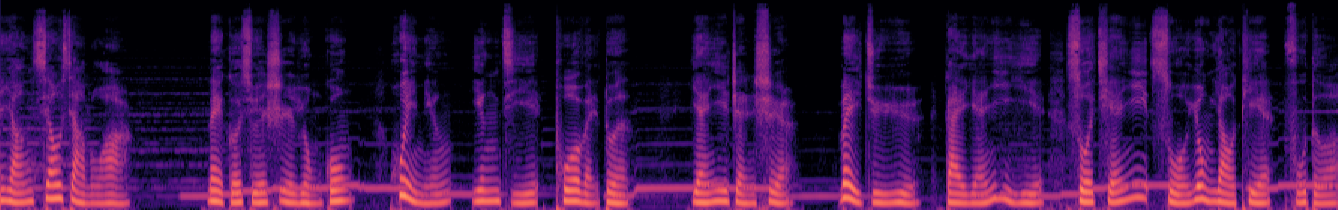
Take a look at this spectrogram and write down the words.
阳萧下罗二，内阁学士永公、惠宁、英吉、颇伟顿，言医诊室，未具愈，改言一医，所前医所用药贴，福德。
